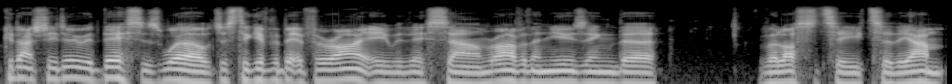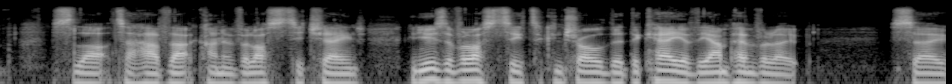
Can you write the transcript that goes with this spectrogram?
Could actually do with this as well, just to give a bit of variety with this sound, rather than using the velocity to the amp slot to have that kind of velocity change, you can use the velocity to control the decay of the amp envelope. So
